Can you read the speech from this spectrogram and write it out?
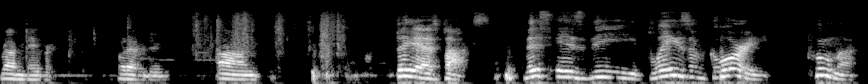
Wrapping paper. Whatever, dude. Um, big ass box. This is the Blaze of Glory Puma.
